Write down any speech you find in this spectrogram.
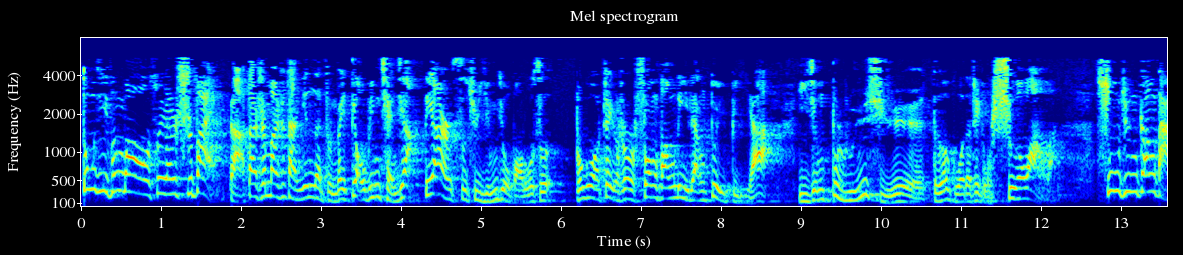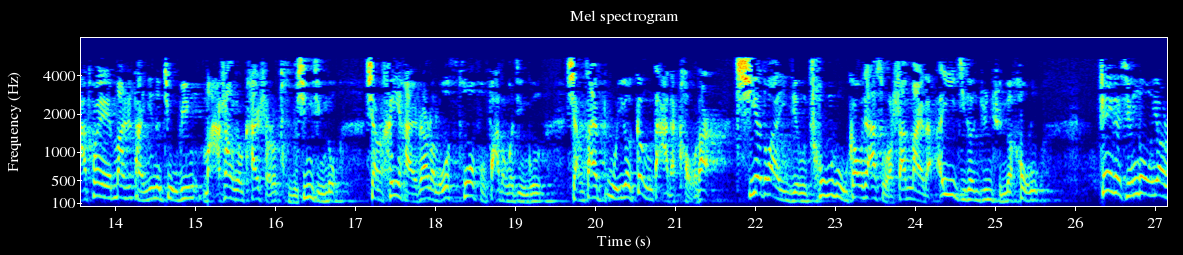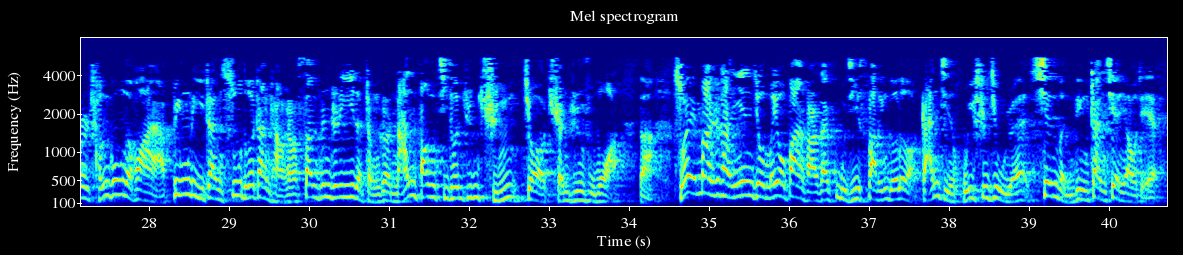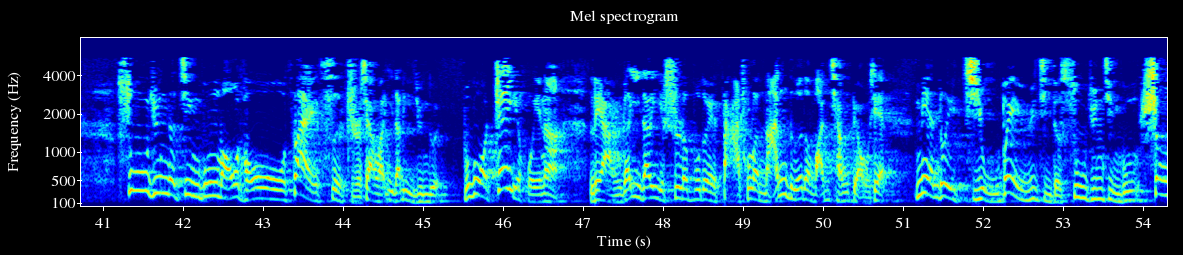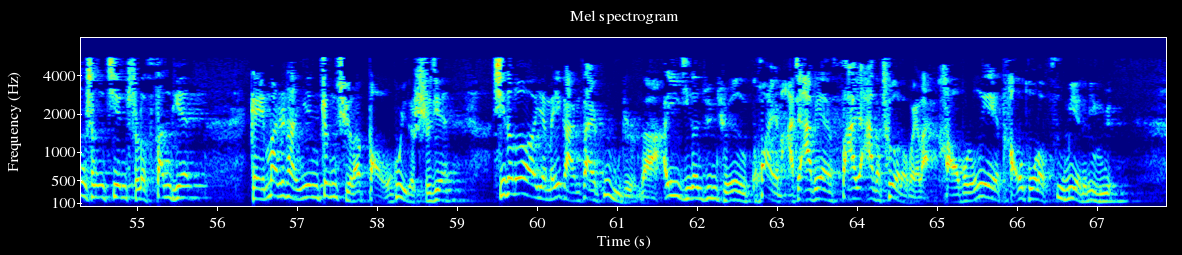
冬季风暴虽然失败啊，但是曼施坦因呢准备调兵遣将，第二次去营救保罗斯。不过这个时候双方力量对比呀，已经不允许德国的这种奢望了。苏军刚打退曼施坦因的救兵，马上就开始了土星行动，向黑海边的罗斯托夫发动了进攻，想再布一个更大的口袋，切断已经冲入高加索山脉的 A 集团军群的后路。这个行动要是成功的话呀，兵力占苏德战场上三分之一的整个南方集团军群就要全军覆没了啊！所以曼施坦因就没有办法再顾及萨林格勒，赶紧回师救援，先稳定战线要紧。苏军的进攻矛头再次指向了意大利军队，不过这回呢，两个意大利师的部队打出了难得的顽强表现，面对九倍于己的苏军进攻，生生坚持了三天。给曼施坦因争取了宝贵的时间，希特勒也没敢再固执啊！A 集团军群快马加鞭，撒丫子撤了回来，好不容易逃脱了覆灭的命运。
